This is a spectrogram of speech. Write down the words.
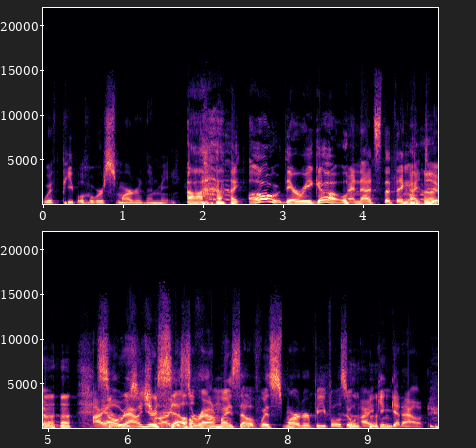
with people who were smarter than me. oh, there we go. And that's the thing I do. I Surround always yourself. try to surround myself with smarter people so I can get out.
